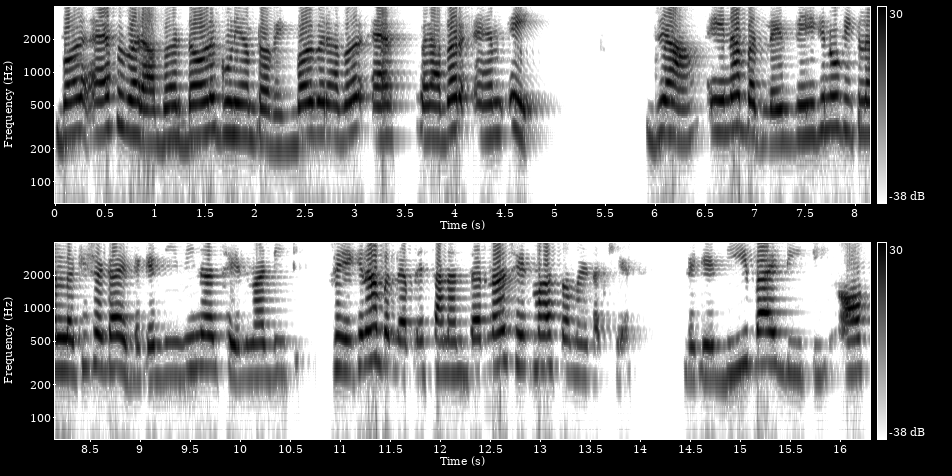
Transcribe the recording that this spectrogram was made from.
બળ એફ બરાબર દળ ગુણ્યા પ્રવેગ. બળ બરાબર એફ બરાબર એમ એ જ્યાં એના બદલે વેગનું વિકલન લખી શકાય એટલે કે ડીવી ના છેદમાં ડીટી વેગના બદલે આપણે સ્થાનાંતરના છેદમાં સમય લખીએ. એટલે કે d by d t of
